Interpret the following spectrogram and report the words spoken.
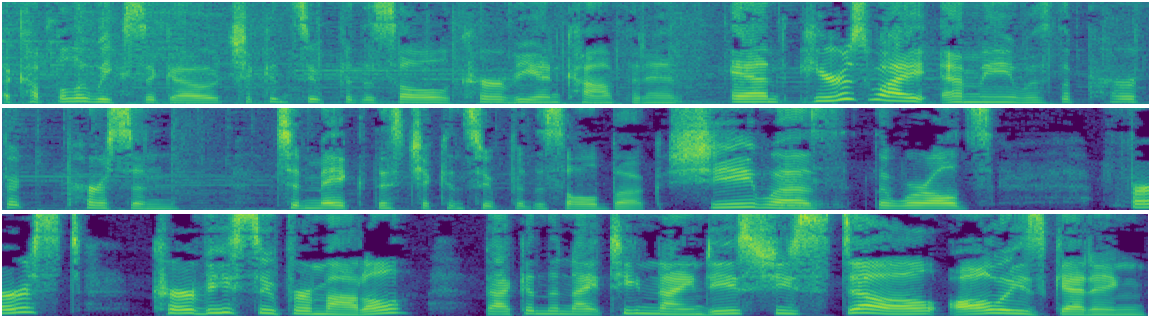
a couple of weeks ago Chicken Soup for the Soul, Curvy and Confident. And here's why Emme was the perfect person to make this Chicken Soup for the Soul book. She was the world's first curvy supermodel back in the 1990s. She's still always getting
